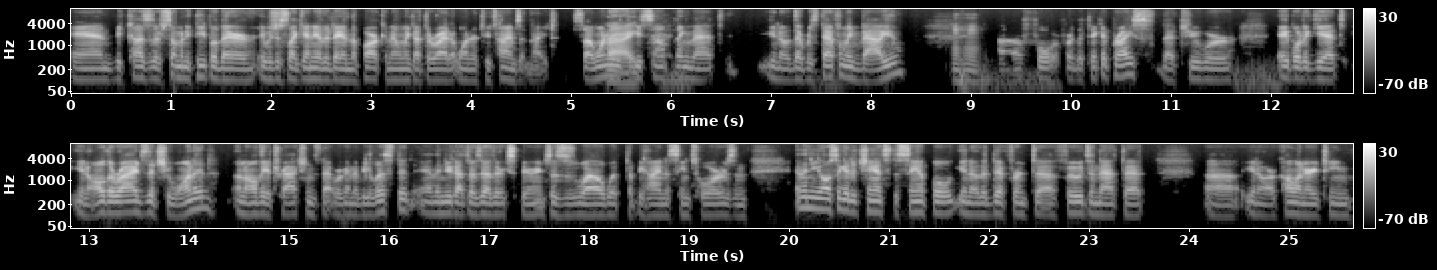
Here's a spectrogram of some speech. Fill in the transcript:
And because there's so many people there, it was just like any other day in the park and they only got to ride it one or two times at night. So I wanted right. it to be something that, you know, there was definitely value mm-hmm. uh, for for the ticket price that you were able to get you know all the rides that you wanted and all the attractions that were going to be listed. And then you got those other experiences as well with the behind the scenes tours. And and then you also get a chance to sample you know the different uh, foods and that that uh, you know our culinary team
